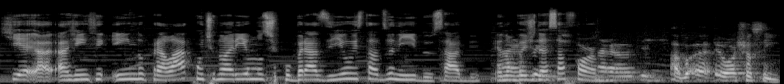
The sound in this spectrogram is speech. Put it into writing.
que a, a gente indo pra lá continuaríamos tipo Brasil e Estados Unidos, sabe? Eu Ah, não eu vejo vejo. dessa forma. Na real, eu. Ah, é, eu acho assim,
